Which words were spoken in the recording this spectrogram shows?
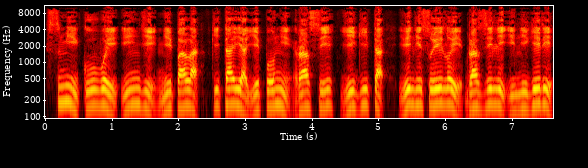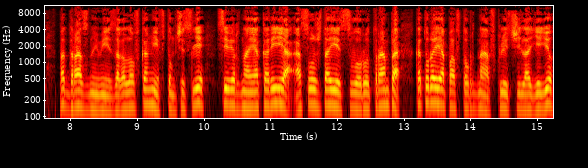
СМИ Кубы, Индии, Непала, Китая, Японии, России, Египта, Венесуэлы, Бразилии и Нигерии под разными заголовками, в том числе Северная Корея, осуждает свору Трампа, которая повторно включила ее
